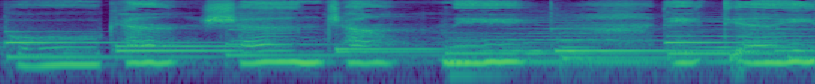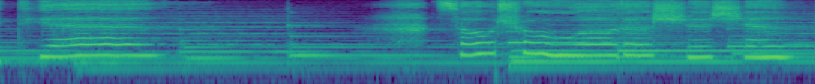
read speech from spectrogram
不敢生长。你一点一点走出我的视线。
